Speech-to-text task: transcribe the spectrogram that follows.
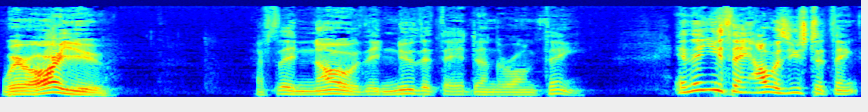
Where are you? If they know, they knew that they had done the wrong thing. And then you think, I was used to think,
